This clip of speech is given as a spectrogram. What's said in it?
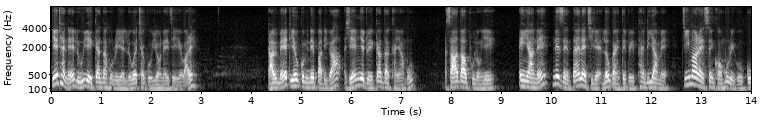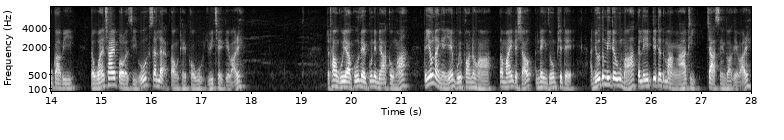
ပြင်းထန်တဲ့လူဦးရေကန့်သတ်မှုတွေရဲ့လိုအပ်ချက်ကိုလျော့နေစေခဲ့ပါတယ်။ ဒါပေမဲ့တရုတ်ကွန်မြူနစ်ပါတီကအရင်းမြစ်တွေကန့်သတ်ခံရမှုအစားအသောက်ဖူလုံရေးအိမ်ယာနဲ့နှစ်စဉ်တန်းနဲ့ချီတဲ့အလုပ်ကိုင်သစ်တွေဖန်တီးရမယ်ကြီးမားတဲ့စိန်ခေါ်မှုတွေကိုကိုးကားပြီး The One Child Policy ကိုဆက်လက်အကောင့်ထဲပေါ်ဖို့ရွေးချယ်ခဲ့ပါတယ်။1990ခုနှစ်များအကုန်မှာတရုတ်နိုင်ငံရဲ့မွေးဖွားနှုန်းဟာတမိုင်းတလျှောက်အနိုင်ဆုံးဖြစ်တဲ့အမျိုးသမီးတဦးမှာကလေး1.5ထိကျဆင်းသွားခဲ့ပါတယ်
